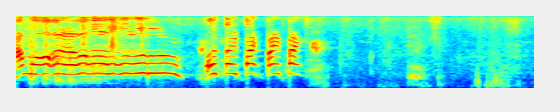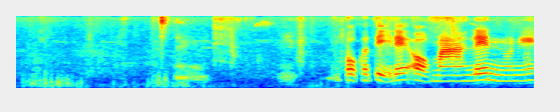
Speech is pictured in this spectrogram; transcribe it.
อะหมอโอ้ยไปไปไปไปปกติได้ออกมาเล่นวันนี้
